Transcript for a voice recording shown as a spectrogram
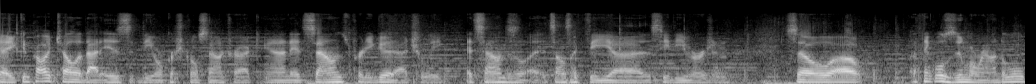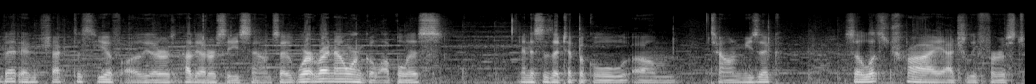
Yeah, you can probably tell that that is the orchestral soundtrack, and it sounds pretty good actually. It sounds it sounds like the uh, CD version. So uh, I think we'll zoom around a little bit and check to see if the other, how the other cities sound. So right now we're in Gallopolis, and this is a typical um, town music. So let's try actually first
